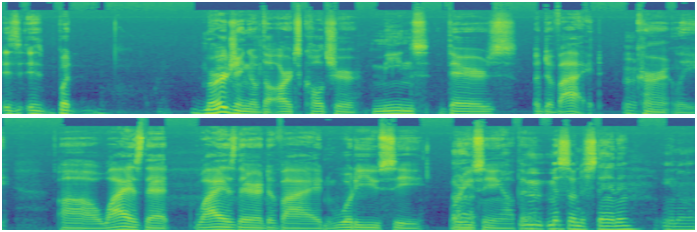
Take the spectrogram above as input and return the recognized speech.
is, is but merging of the arts culture means there's a divide mm. currently uh, why is that why is there a divide? What do you see? What are you uh, seeing out there? M- misunderstanding. You know,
